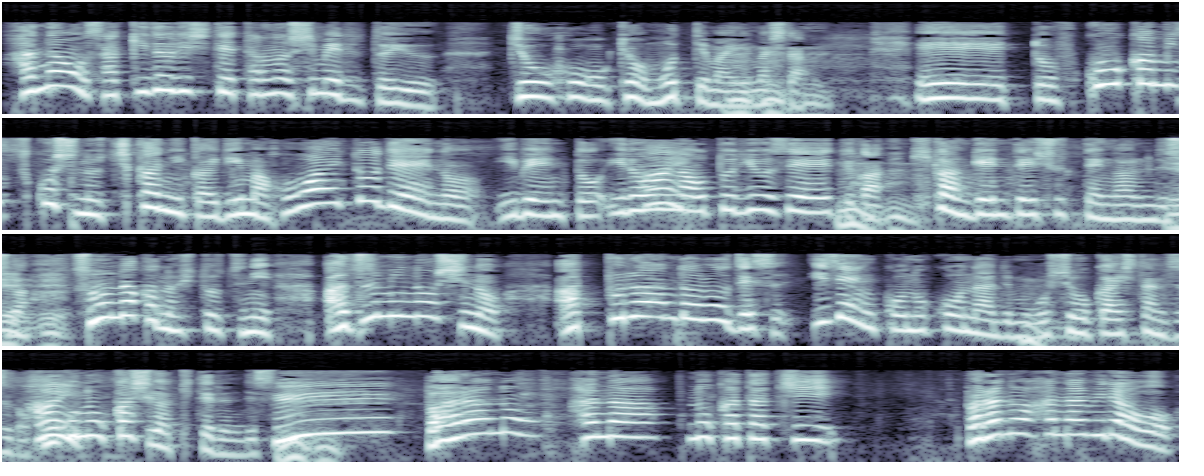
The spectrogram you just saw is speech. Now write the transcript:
花を先取りして楽しめるという情報を今日持ってまいりました、うんうんうん。えーっと福岡三越の地下2階で今ホワイトデーのイベントいろんなお取り寄せというか、期間限定出店があるんですが、ええ。その中の一つに安曇野市のアップルローゼス。以前このコーナーでもご紹介したんですが、はい。ここのお菓子が来てるんですね、バラの花の形バラの花びらを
